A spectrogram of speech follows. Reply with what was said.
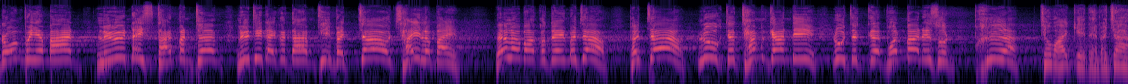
โรงพยาบาล หรือในสถานบันเทิง หรือที่ใดก็ตามที่พระเจ้าใช้เราไปแล้วเราบอกกับตัวเองพระเจ้า พระเจ้าลูกจะทำการดี ลูกจะเกิดผลมากที่สุด เพื่อถวายเกียรติแด่พระเจ้า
